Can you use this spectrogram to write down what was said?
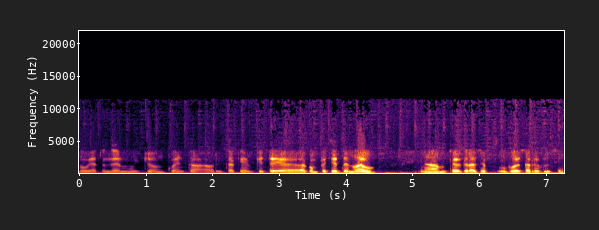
lo voy a tener mucho en cuenta ahorita que empiece a competir de nuevo. Nada, muchas gracias por esa reflexión.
